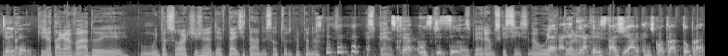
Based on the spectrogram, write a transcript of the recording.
Que já tá- que já está gravado e com muita sorte já deve estar editado essa altura do campeonato. Espero. Esperamos que sim. é. Esperamos que sim, senão o É, editor. aquele, vai aquele ter- estagiário que a gente contratou pra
